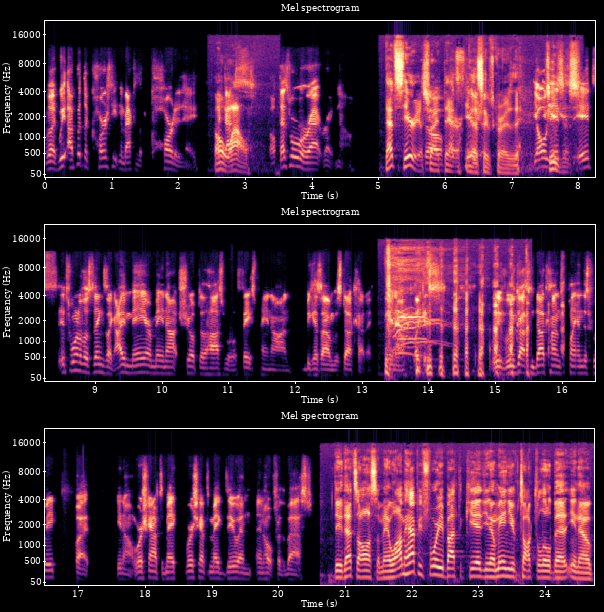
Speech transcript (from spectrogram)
we're like we I put the car seat in the back of the car today. Oh Like, wow, that's- that's where we're at right now. that's serious So, right there. that's Yeah, that seems crazy. Yo, Jesus. it's, it's it's one of those things like I may or may not show up to the hospital with face paint on because I was duck hunting. You know, like it's we've, we've got some duck hunts planned this week, but you know we're just gonna have to make we're just gonna have to make do and, and hope for the best. Dude, that's awesome, man. Well, I'm happy for you about the kid. You know, me and you've talked a little bit, you know,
